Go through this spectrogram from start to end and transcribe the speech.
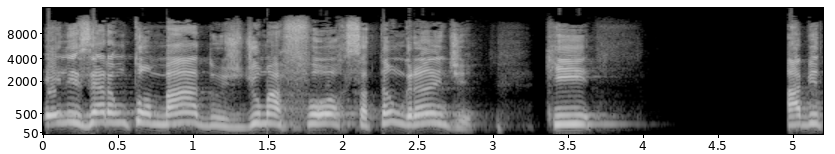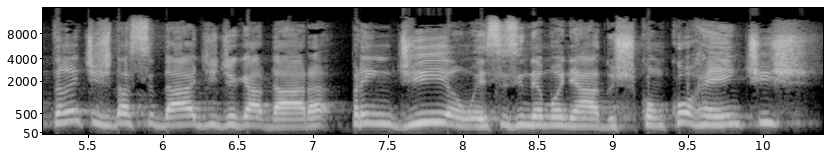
eles eram tomados de uma força tão grande que habitantes da cidade de Gadara prendiam esses endemoniados com correntes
